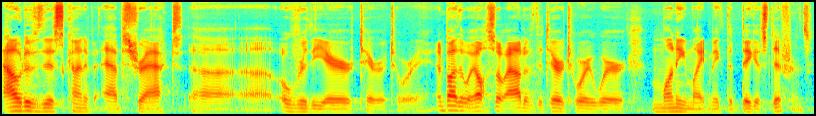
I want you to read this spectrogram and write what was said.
out of this kind of abstract, uh, uh, over the air territory. And by the way, also out of the territory where money might make the biggest difference,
